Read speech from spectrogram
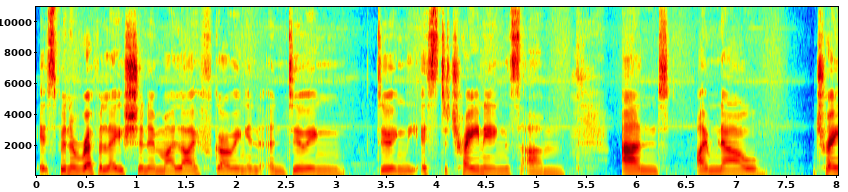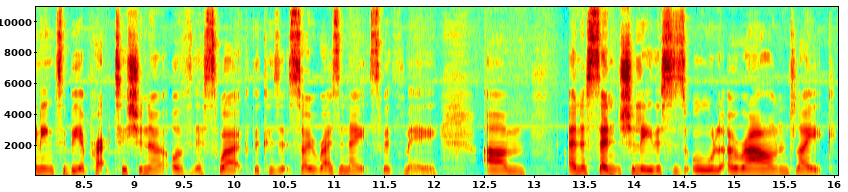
it's been a revelation in my life going and, and doing doing the ISTA trainings. Um, and I'm now training to be a practitioner of this work because it so resonates with me. Um, and essentially, this is all around like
